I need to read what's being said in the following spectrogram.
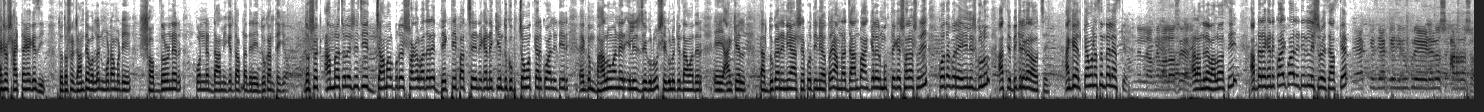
একশো ষাট টাকা কেজি। তো দর্শক, জানতে পারলেন মোটামুটি সব ধরনের পণ্যের দামই কিন্তু আপনাদের এই দোকান থেকে। দর্শক, আমরা চলে এসেছি জামালপুরের সকাল বাজারে। দেখতেই পাচ্ছেন, এখানে কিন্তু খুব চমৎকার কোয়ালিটির, একদম ভালো মানের ইলিশ যেগুলো, সেগুলো কিন্তু আমাদের এই আঙ্কেল তার দোকানে নিয়ে আসে প্রতিনিয়তই। আমরা জানব আঙ্কেলের মুখ থেকে সরাসরি কত করে এই ইলিশগুলো আজকে বিক্রি করা হচ্ছে। আঙ্কেল কেমন আছেন তাহলে আজকে? আলহামদুলিল্লাহ আপনি ভালো আছেন? আলহামদুলিল্লাহ ভালো আছি। আপনার এখানে কয় কোয়ালিটির ইলিশ রয়েছে আজকে? এক কেজি এক কেজির উপরে এটা হলো আঠারোশো।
